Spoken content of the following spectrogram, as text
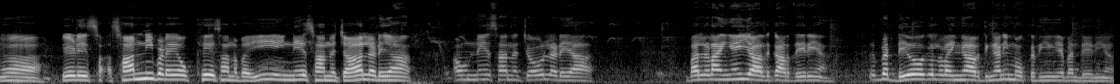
ਹਾਂ ਕਿਹੜੇ ਸ- ਸੰਨ ਹੀ ਬੜੇ ਔਖੇ ਸਨ ਬਈ, ਇੰਨੇ ਸੰਨ ਚਾਹ ਲੜਿਆ ਔਨੇ ਸੰਨ ਚੋਹ ਲੜਿਆ। ਬਸ ਲੜਾਈਆਂ ਹੀ ਯਾਦ ਕਰਦੇ ਰਹੇ ਆ ਤੇ ਵੱਡੇ ਹੋ ਕੇ ਲੜਾਈਆਂ ਆਪਦੀਆਂ ਨਹੀਂ ਮੁੱਕਦੀਆਂ ਗੀਆਂ ਬੰਦੇ ਦੀਆਂ।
